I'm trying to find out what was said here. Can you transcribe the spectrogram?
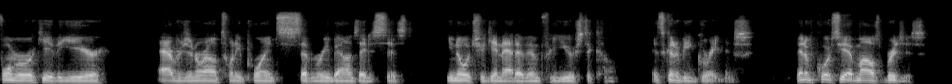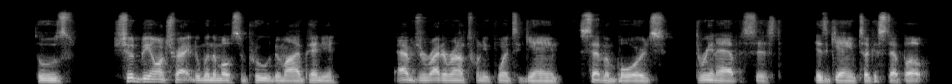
former Rookie of the Year, averaging around 20 points, seven rebounds, eight assists. You know what you're getting out of him for years to come. It's going to be greatness. Then, of course, you have Miles Bridges, who's should be on track to win the most improved, in my opinion, averaging right around 20 points a game, seven boards, three and a half assists. His game took a step up.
